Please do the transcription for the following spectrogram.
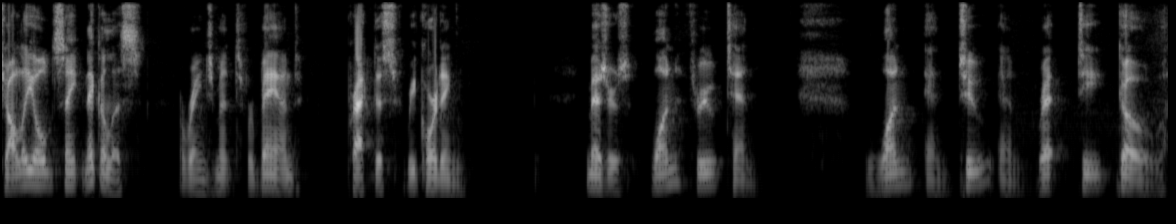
Jolly Old St. Nicholas arrangement for band practice recording. Measures 1 through 10. 1 and 2 and ready go.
